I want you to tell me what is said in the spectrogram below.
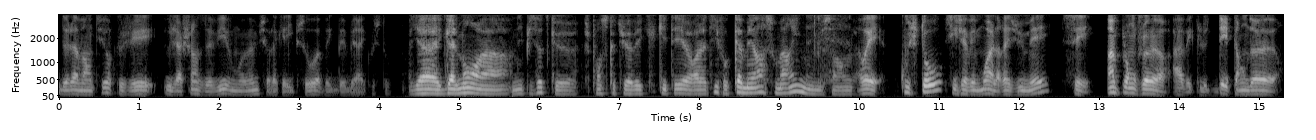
de l'aventure que j'ai eu la chance de vivre moi-même sur la Calypso avec Bébert et Cousteau. Il y a également un épisode que je pense que tu as vécu qui était relatif aux caméras sous-marines, il me semble. Ah oui, Cousteau, si j'avais moi à le résumer, c'est un plongeur avec le détendeur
